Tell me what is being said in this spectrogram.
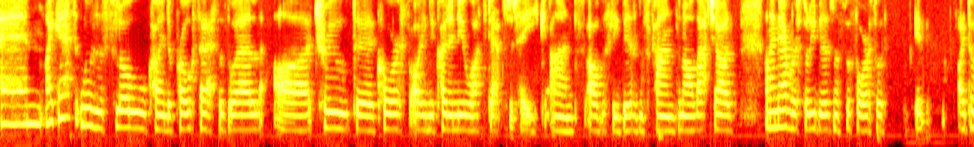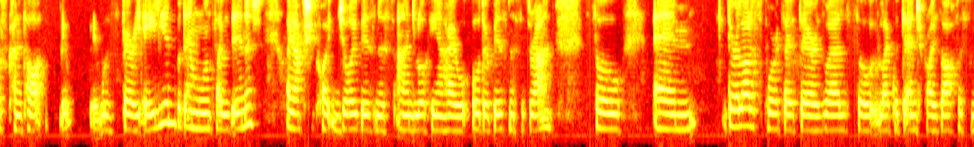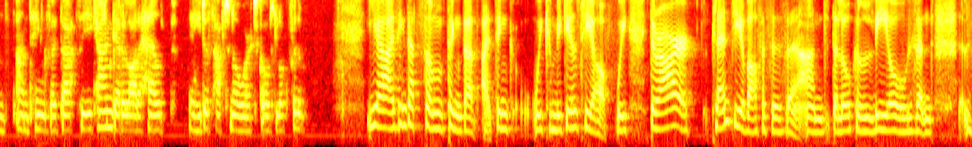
Um, I guess it was a slow kind of process as well. Uh, through the course, I kind of knew what steps to take, and obviously business plans and all that jazz. And I never studied business before, so it, I just kind of thought it, it was very alien. But then once I was in it, I actually quite enjoy business and looking at how other businesses ran. So um, there are a lot of supports out there as well. So, like with the enterprise office and, and things like that. So, you can get a lot of help. You just have to know where to go to look for them. Yeah, I think that's something that I think we can be guilty of. We there are plenty of offices and the local Leos and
